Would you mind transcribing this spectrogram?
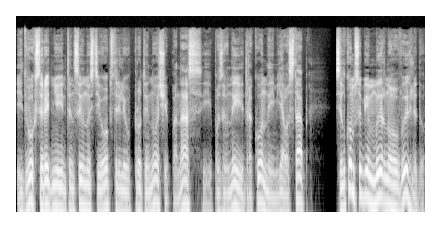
і двох середньої інтенсивності обстрілів проти ночі Панас і позивний дракон на ім'я Остап, цілком собі мирного вигляду,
